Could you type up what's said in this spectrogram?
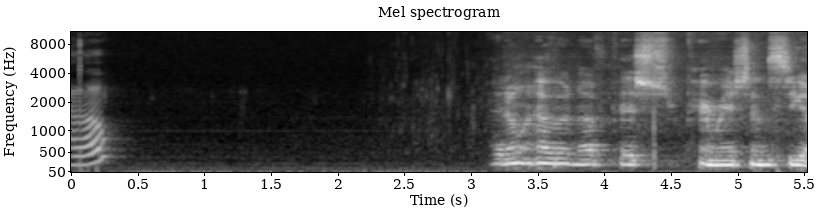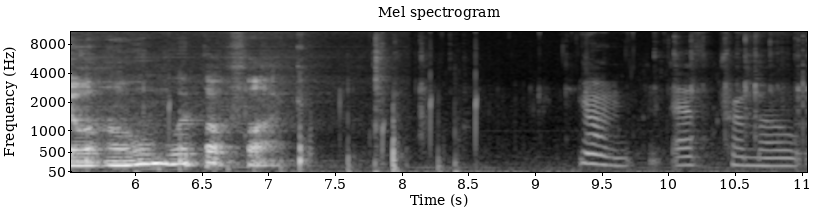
Hello? I don't have enough fish permissions to go home. What the fuck? Um, F promote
